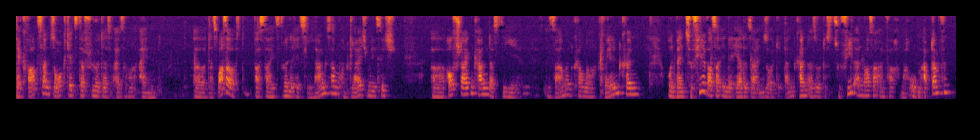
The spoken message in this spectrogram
der Quarzsand sorgt jetzt dafür, dass also ein, äh, das Wasser, was da jetzt drin ist, langsam und gleichmäßig äh, aufsteigen kann, dass die Samenkörner quellen können. Und wenn zu viel Wasser in der Erde sein sollte, dann kann also das zu viel an Wasser einfach nach oben abdampfen.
